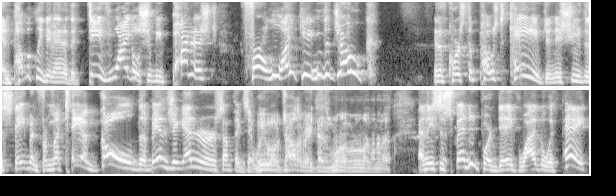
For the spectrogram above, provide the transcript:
and publicly demanded that Dave Weigel should be punished for liking the joke. And of course, the Post caved and issued the statement from Matea Gold, the managing editor or something, said, We won't tolerate this. And they suspended poor Dave Weigel with pay.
